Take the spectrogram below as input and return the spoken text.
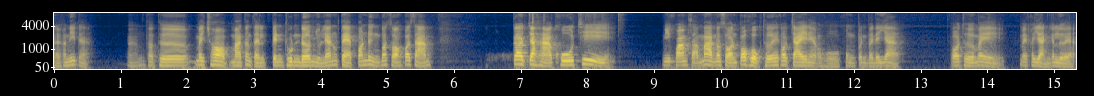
อะคณิตอะนะครับถ้าเธอไม่ชอบมาตั้งแต่เป็นทุนเดิมอยู่แล้วตั้งแต่ปหนึ่งปสองปสามก็จะหาครูที่มีความสามารถมาสอนปหกเธอให้เข้าใจเนี่ยโอ้โหคงเป็นไปได้ยาก เพราะเธอไม่ ไม่ขยันกันเลยอะ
